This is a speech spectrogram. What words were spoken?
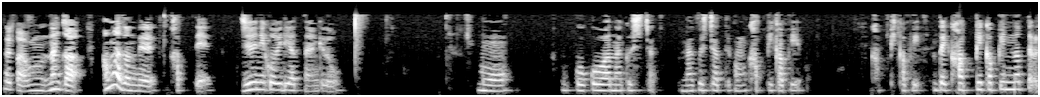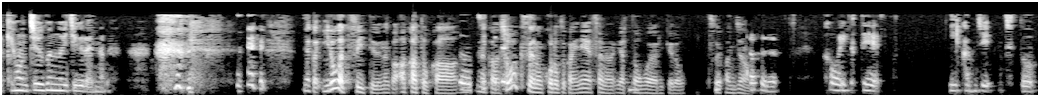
だからもうなんか、アマゾンで買って、12個入りやったんやけど、もう、5個はなくしちゃ、なくしちゃってかもうカッピカピよ。カッピカピ。で、カッピカピになったら基本10分の1ぐらいになる。なんか色がついてる、なんか赤とかなんか小学生の頃とかにね、そういうのやった覚えあるけど、そういう感じなの？カ。ラフル。可愛くて、いい感じ。ちょっと、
